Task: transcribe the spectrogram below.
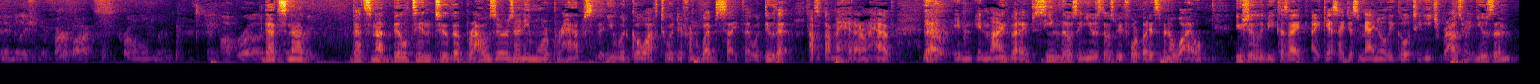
an emulation of Firefox, Chrome, and, and Opera. That's not that's not built into the browsers anymore. Perhaps that you would go off to a different website that would do that. Off the top of my head, I don't have that in in mind, but I've seen those and used those before. But it's been a while. Usually because I I guess I just manually go to each browser and use them.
